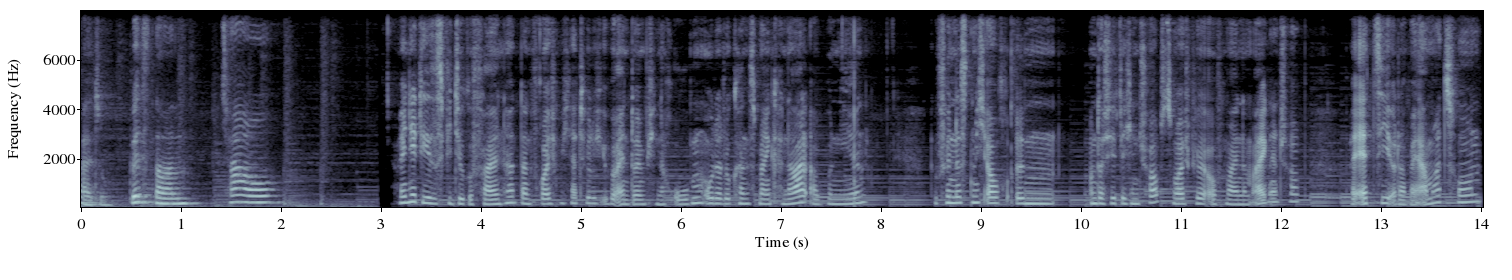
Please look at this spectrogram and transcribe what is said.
Also, bis dann. Ciao. Wenn dir dieses Video gefallen hat, dann freue ich mich natürlich über ein Däumchen nach oben oder du kannst meinen Kanal abonnieren. Du findest mich auch in unterschiedlichen Shops, zum Beispiel auf meinem eigenen Shop, bei Etsy oder bei Amazon.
